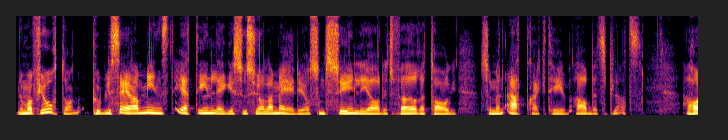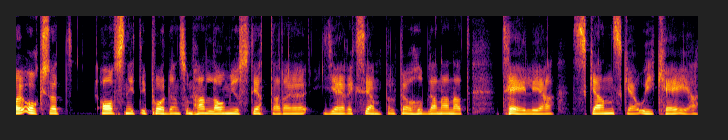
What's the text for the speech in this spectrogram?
Nummer 14. Publicera minst ett inlägg i sociala medier som synliggör ditt företag som en attraktiv arbetsplats. Här har jag också ett avsnitt i podden som handlar om just detta där jag ger exempel på hur bland annat Telia, Skanska och Ikea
